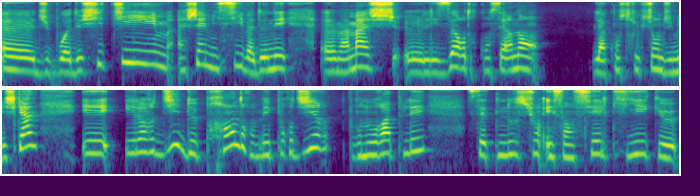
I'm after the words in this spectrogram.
euh, du bois de chittim. Hachem ici va donner euh, mamash les ordres concernant la construction du Mishkan et il leur dit de prendre, mais pour dire, pour nous rappeler cette notion essentielle qui est que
